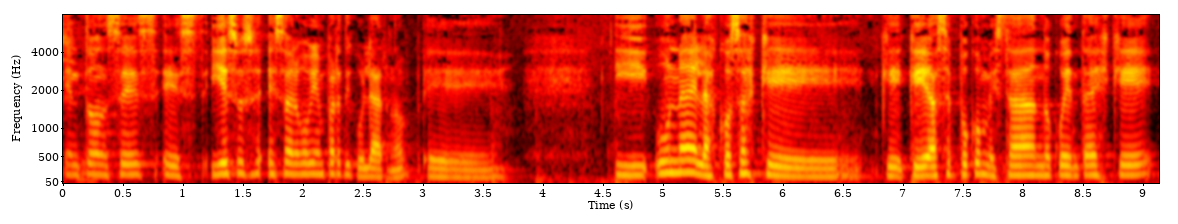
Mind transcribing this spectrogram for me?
Entonces, y eso es, algo bien particular, ¿no? Eh, y una de las cosas que, que, hace poco me estaba dando cuenta es que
